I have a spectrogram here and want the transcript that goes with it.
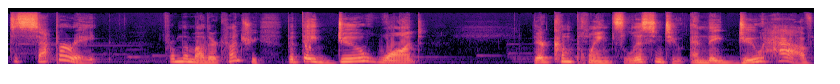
to separate from the mother country, but they do want their complaints listened to, and they do have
